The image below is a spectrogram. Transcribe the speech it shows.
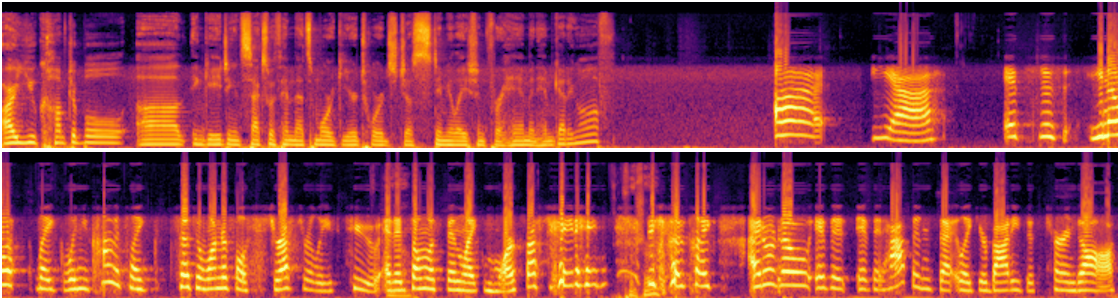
are you comfortable uh, engaging in sex with him that's more geared towards just stimulation for him and him getting off? Uh, yeah. It's just you know, like when you come, it's like such a wonderful stress relief too, and it's almost been like more frustrating because like I don't know if it if it happens that like your body just turned off,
